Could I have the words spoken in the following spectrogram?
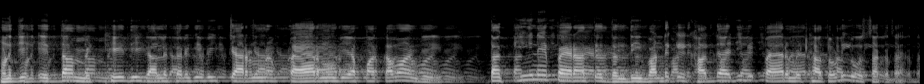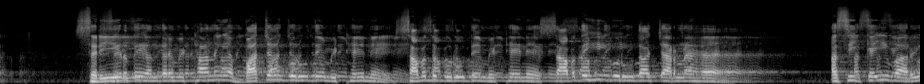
ਹੁਣ ਜੇ ਇਦਾਂ ਮਿੱਠੇ ਦੀ ਗੱਲ ਕਰੀਏ ਵੀ ਚਰਨ ਪੈਰ ਨੂੰ ਜੇ ਆਪਾਂ ਕਵਾਂਗੇ ਤਾਂ ਕਿਹਨੇ ਪੈਰਾਂ ਤੇ ਦੰਦੀ ਵੱਢ ਕੇ ਖਾਦਾ ਜੀ ਵੀ ਪੈਰ ਮਿੱਠਾ ਥੋੜੀ ਹੋ ਸਕਦਾ? ਸਰੀਰ ਦੇ ਅੰਦਰ ਮਿੱਠਾ ਨਹੀਂ ਹੈ ਬਚਨ ਗੁਰੂ ਦੇ ਮਿੱਠੇ ਨੇ ਸ਼ਬਦ ਗੁਰੂ ਦੇ ਮਿੱਠੇ ਨੇ ਸ਼ਬਦ ਹੀ ਗੁਰੂ ਦਾ ਚਰਨ ਹੈ। ਅਸੀਂ ਕਈ ਵਾਰੀ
